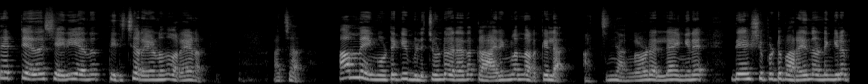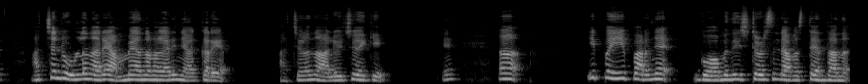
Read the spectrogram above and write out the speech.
തെറ്റേത് ശരിയെന്ന് തിരിച്ചറിയണമെന്ന് പറയണം. അച്ഛ അമ്മ ഇങ്ങോട്ടേക്ക് വിളിച്ചുകൊണ്ട് വരാത്ത കാര്യങ്ങളൊന്നും നടക്കില്ല. അച്ഛൻ ഞങ്ങളോടെല്ലാം ഇങ്ങനെ ദേഷ്യപ്പെട്ട് പറയുന്നുണ്ടെങ്കിലും അച്ഛന്റെ ഉള്ളിൽ നിറയെ അമ്മയാന്നുള്ള കാര്യം ഞങ്ങൾക്കറിയാം. അച്ഛനൊന്ന് ആലോചിച്ച് നോക്കി. ഏ ഇപ്പൊ ഈ പറഞ്ഞ ഗോമതി സ്റ്റോഴ്സിന്റെ അവസ്ഥ എന്താന്ന്?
